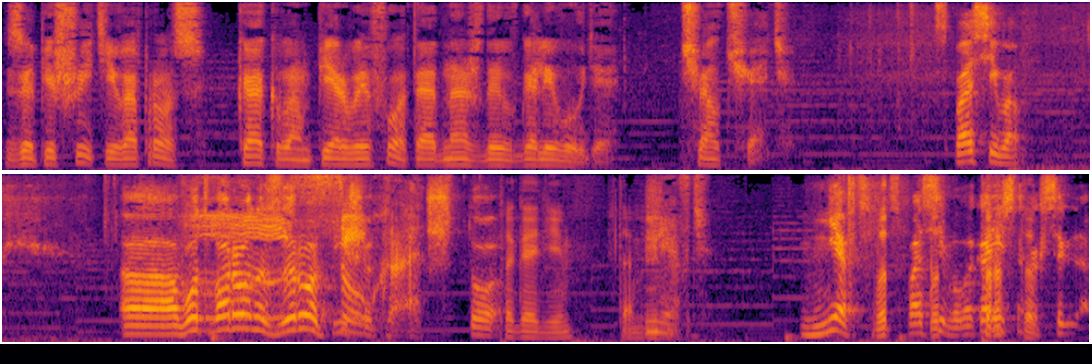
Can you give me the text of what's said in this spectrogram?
Запишите вопрос, как вам первое фото однажды в Голливуде? Чалчать. Спасибо. А, вот Ворона Зеро пишет, что Погоди. Там. Нефть. Нефть. Вот- Спасибо, вот лаконично, просто- как всегда.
